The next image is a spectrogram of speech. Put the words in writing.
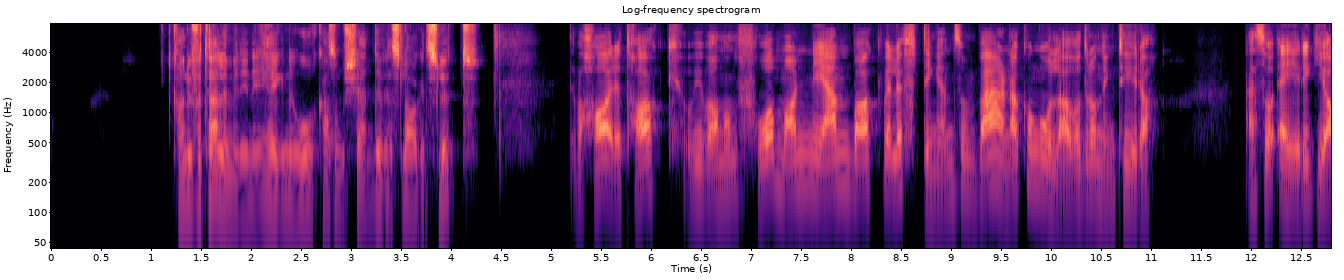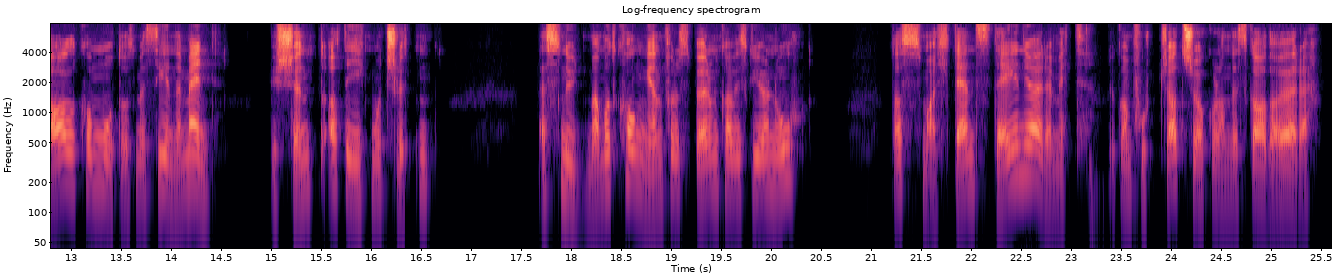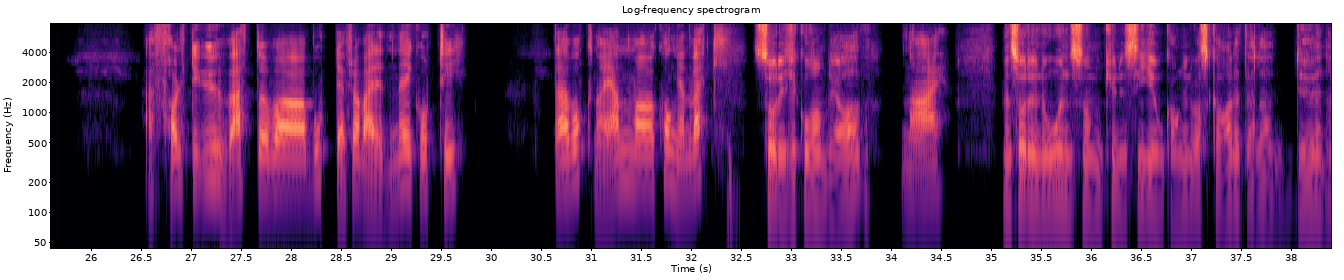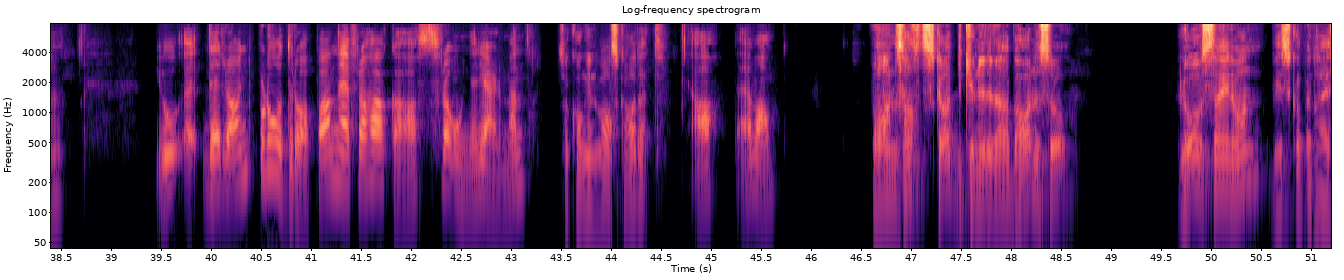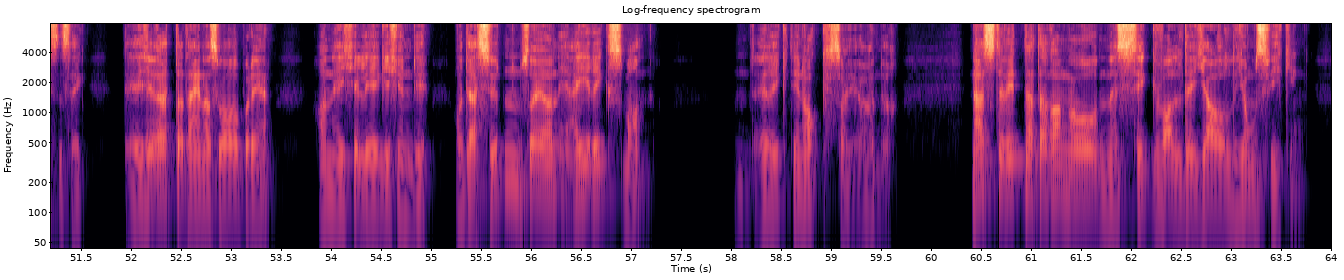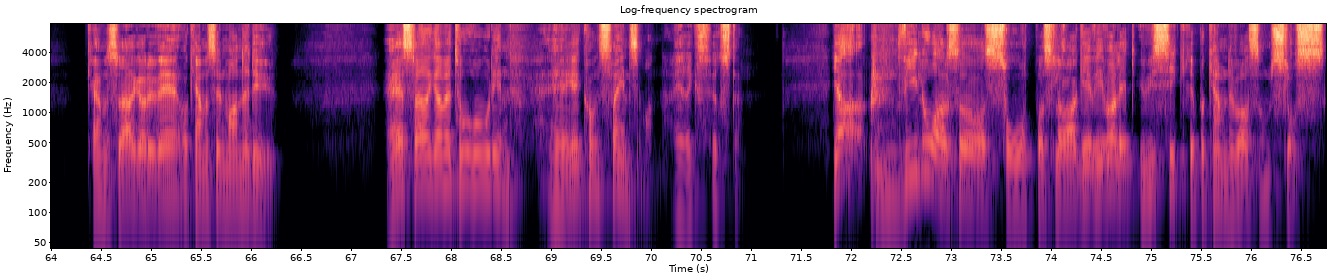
Kan du fortelle med dine egne ord hva som skjedde ved slagets slutt? Det var harde tak, og vi var noen få mann igjen bak ved løftingen som verna kong Olav og dronning Tyra. Jeg så Eirik Jarl komme mot oss med sine menn. Vi skjønte at det gikk mot slutten. Jeg snudde meg mot kongen for å spørre om hva vi skulle gjøre nå. Da smalt det en stein i øret mitt, du kan fortsatt se hvordan det skada øret. Jeg falt i uvett og var borte fra verden i kort tid. Da jeg våkna igjen, var kongen vekk. Så du ikke hvor han ble av? Nei. Men så det noen som kunne si om kongen var skadet eller døende? Jo, det rant bloddråper ned fra haka hans fra under hjelmen. Så kongen var skadet? Ja, det var han. Var han hardt skadd, kunne det være banesår. Lov, Seinemann, biskopen reiste seg, det er ikke rett at Einar svarer på det, han er ikke legekyndig, og dessuten så er han Eiriks mann. Det er riktig nok, sa Jørundur. Neste vitne etter rang og orden er Sigvalde jarl Jomsviking. Hvem sverger du ved, og hvem sin mann er du? Jeg sverger ved Tor Odin, jeg er kong Sveins mann, Eiriks fyrste. Ja, vi lå altså og så på slaget, vi var litt usikre på hvem det var som sloss.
